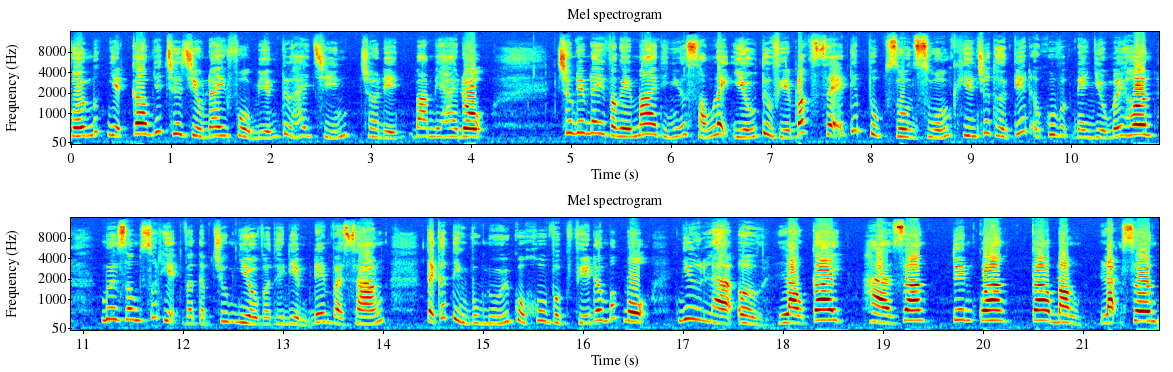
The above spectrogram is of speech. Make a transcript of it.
với mức nhiệt cao nhất trưa chiều nay phổ biến từ 29 cho đến 32 độ. Trong đêm nay và ngày mai thì những sóng lạnh yếu từ phía Bắc sẽ tiếp tục dồn xuống khiến cho thời tiết ở khu vực này nhiều mây hơn. Mưa rông xuất hiện và tập trung nhiều vào thời điểm đêm và sáng. Tại các tỉnh vùng núi của khu vực phía Đông Bắc Bộ như là ở Lào Cai, Hà Giang, Tuyên Quang, Cao Bằng, Lạng Sơn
